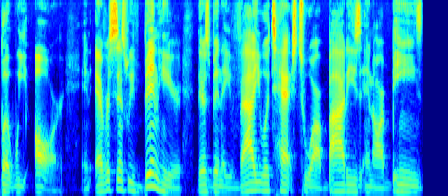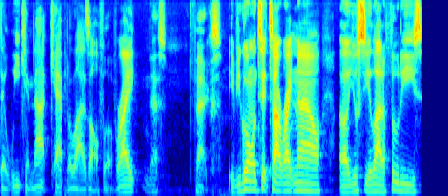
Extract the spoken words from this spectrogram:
but we are. And ever since we've been here, there's been a value attached to our bodies and our beings that we cannot capitalize off of, right? That's facts. If you go on TikTok right now, uh, you'll see a lot of foodies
